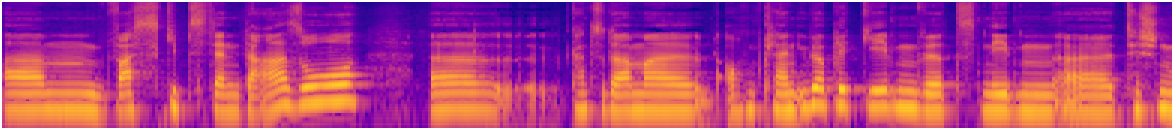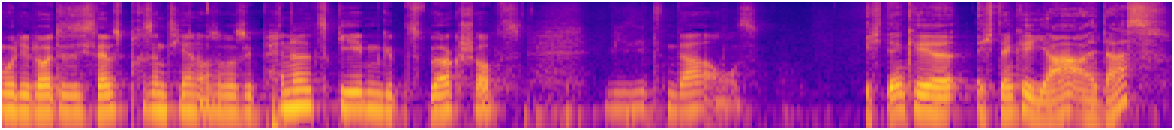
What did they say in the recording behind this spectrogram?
Ähm, was gibt's denn da so? Äh, kannst du da mal auch einen kleinen Überblick geben? Wird neben äh, Tischen, wo die Leute sich selbst präsentieren, auch sowas wie Panels geben? Gibt es Workshops? Wie sieht's denn da aus? Ich denke, ich denke ja, all das.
